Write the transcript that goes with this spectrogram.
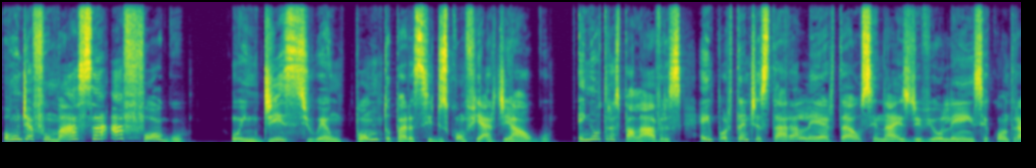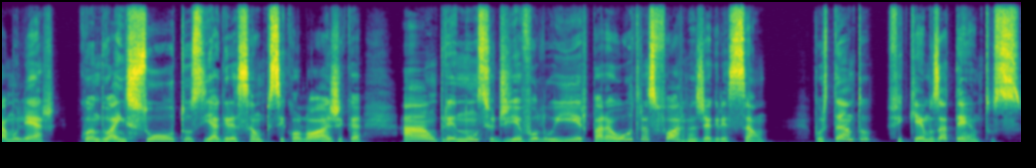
Onde a fumaça, há fogo. O indício é um ponto para se desconfiar de algo. Em outras palavras, é importante estar alerta aos sinais de violência contra a mulher. Quando há insultos e agressão psicológica, há um prenúncio de evoluir para outras formas de agressão. Portanto, fiquemos atentos.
